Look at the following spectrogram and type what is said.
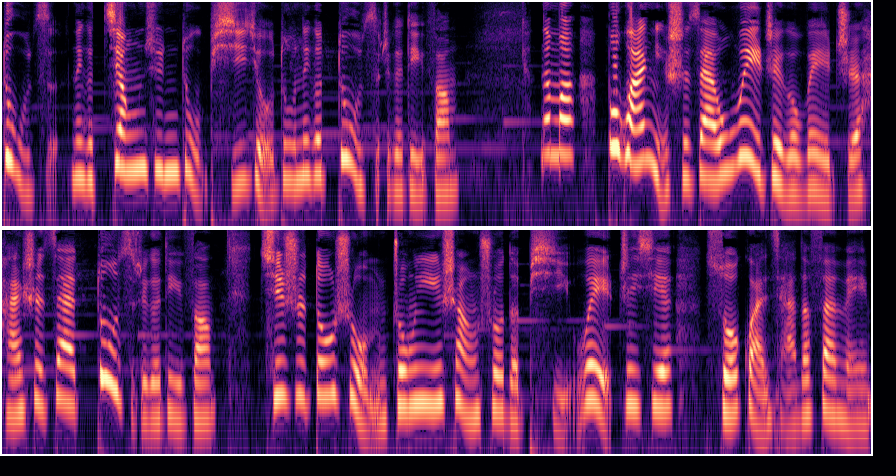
肚子那个将军肚、啤酒肚那个肚子这个地方。那么，不管你是在胃这个位置，还是在肚子这个地方，其实都是我们中医上说的脾胃这些所管辖的范围。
